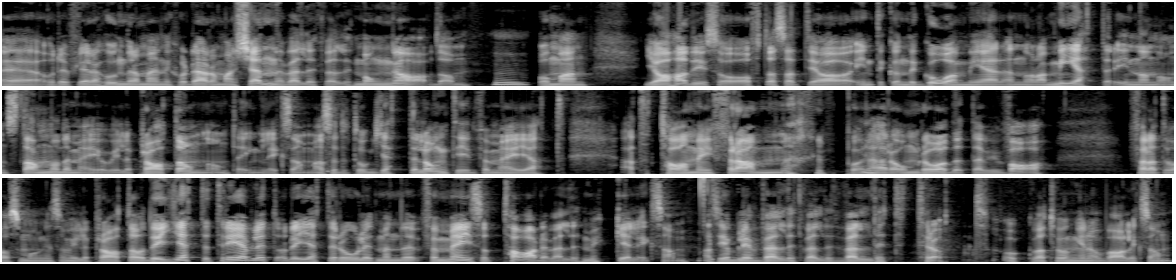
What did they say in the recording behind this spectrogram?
eh, och det är flera hundra människor där och man känner väldigt, väldigt många av dem. Mm. Och man, jag hade ju så ofta så att jag inte kunde gå mer än några meter innan någon stannade mig och ville prata om någonting. Liksom. Alltså det tog jättelång tid för mig att, att ta mig fram på det här området där vi var. För att det var så många som ville prata. Och det är jättetrevligt och det är jätteroligt, men det, för mig så tar det väldigt mycket. Liksom. Alltså jag blev väldigt, väldigt, väldigt trött och var tvungen att vara liksom...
